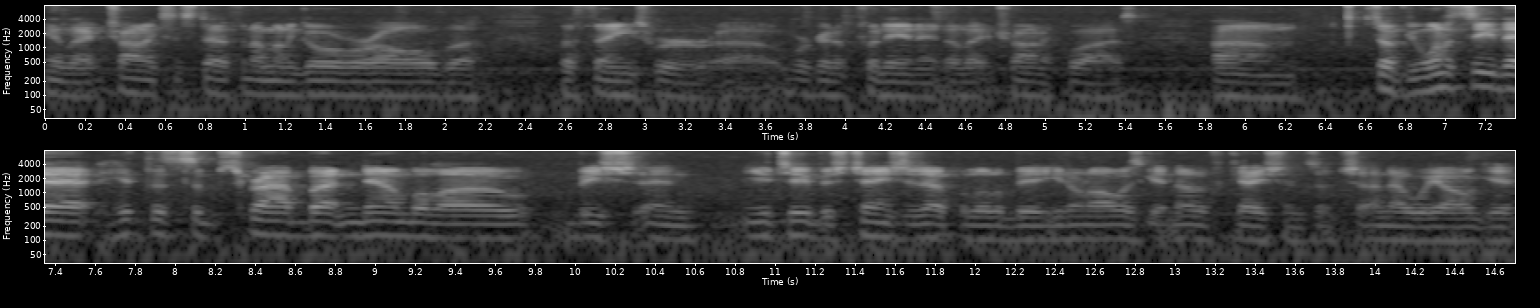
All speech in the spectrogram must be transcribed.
and electronics and stuff, and I'm going to go over all the the things we're uh, we're going to put in it electronic wise. Um, so if you want to see that, hit the subscribe button down below. Be and YouTube has changed it up a little bit. You don't always get notifications, which I know we all get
